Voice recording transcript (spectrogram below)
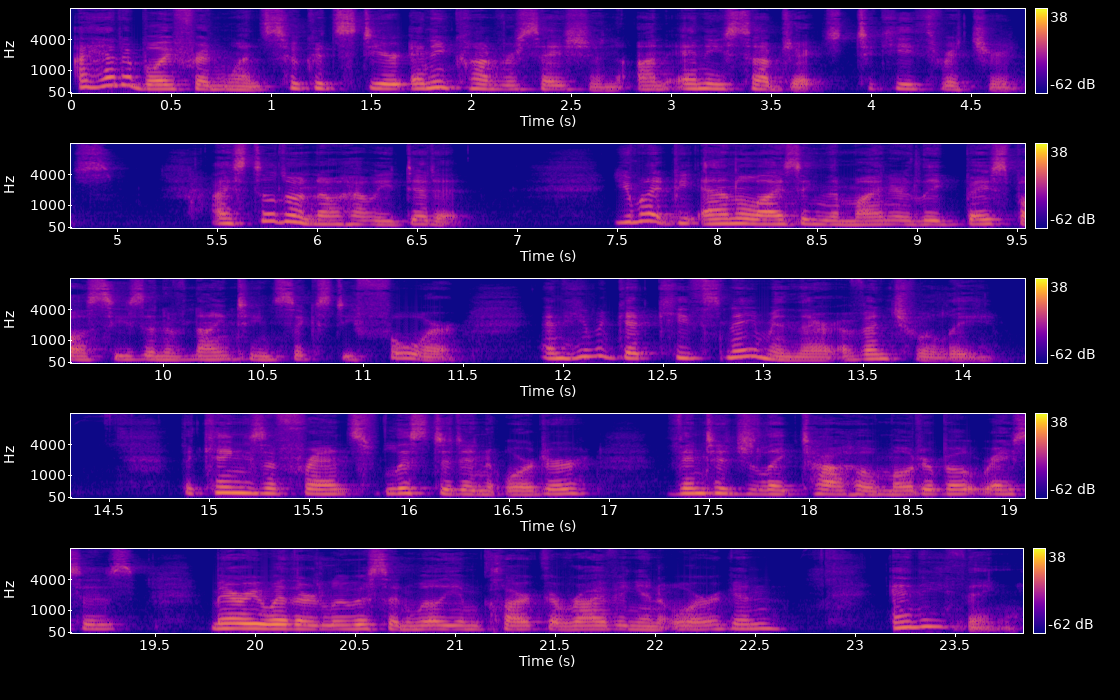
I had a boyfriend once who could steer any conversation on any subject to Keith Richards. I still don't know how he did it. You might be analyzing the minor league baseball season of 1964, and he would get Keith's name in there eventually. The Kings of France listed in order, vintage Lake Tahoe motorboat races, Meriwether Lewis and William Clark arriving in Oregon, anything.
